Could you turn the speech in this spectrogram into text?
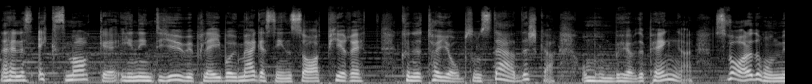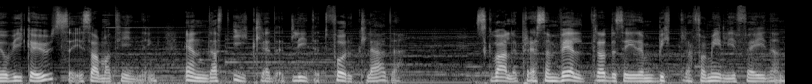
När hennes exmake i en intervju i Playboy Magazine sa att Pierrette kunde ta jobb som städerska om hon behövde pengar svarade hon med att vika ut sig i samma tidning, endast iklädd ett litet förkläde. Skvallerpressen vältrade sig i den bittra familjefejden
